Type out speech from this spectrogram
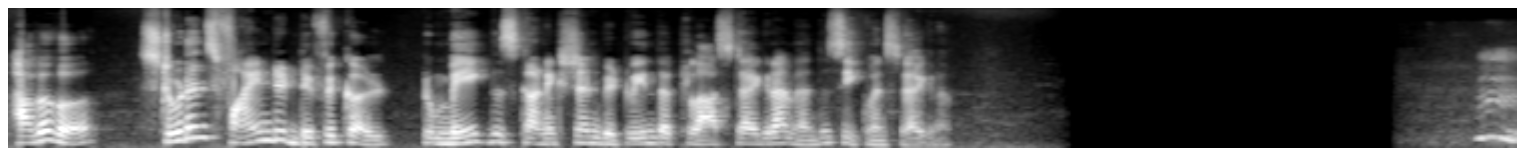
However, students find it difficult to make this connection between the class diagram and the sequence diagram. Hmm.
